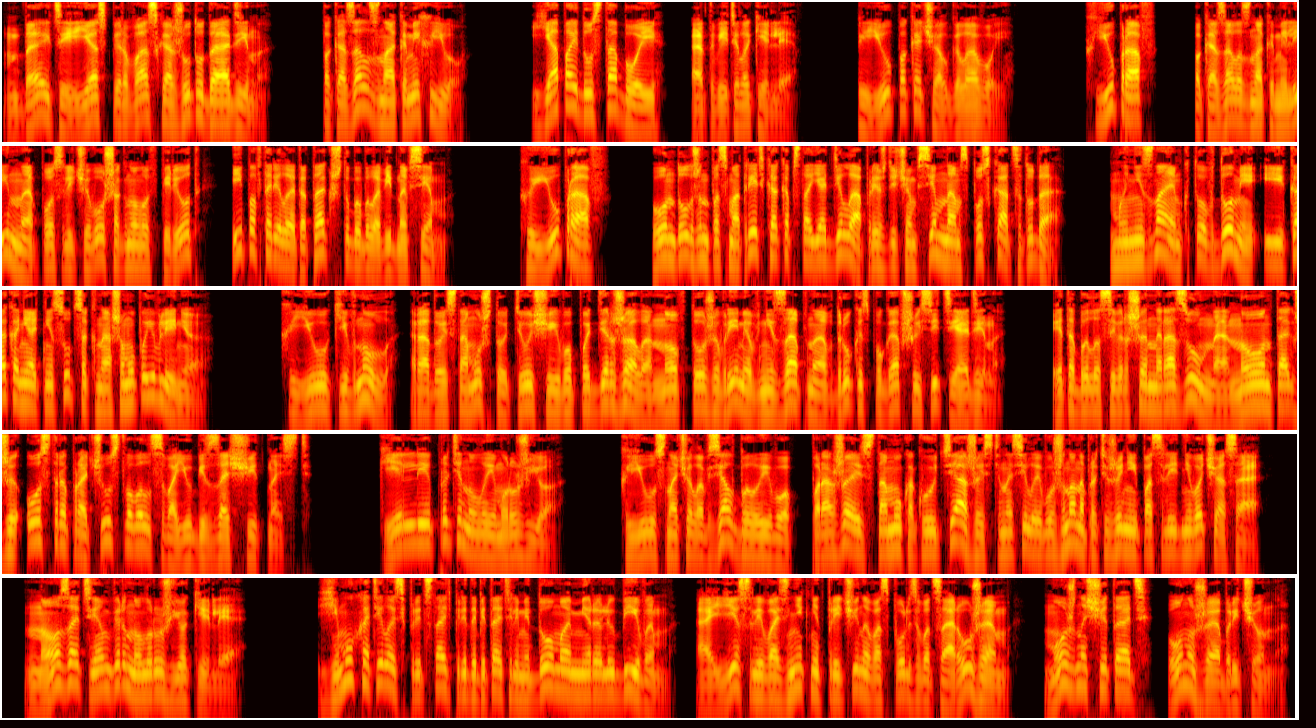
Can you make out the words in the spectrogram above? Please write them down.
«Дайте, я сперва схожу туда один», — показал знаками Хью. «Я пойду с тобой», — ответила Келли. Хью покачал головой. «Хью прав», — показала знаками Линна, после чего шагнула вперед и повторила это так, чтобы было видно всем. «Хью прав. Он должен посмотреть, как обстоят дела, прежде чем всем нам спускаться туда. Мы не знаем, кто в доме и как они отнесутся к нашему появлению». Хью кивнул, радуясь тому, что теща его поддержала, но в то же время внезапно, вдруг испугавшись идти один. Это было совершенно разумно, но он также остро прочувствовал свою беззащитность. Келли протянула ему ружье. Хью сначала взял было его, поражаясь тому, какую тяжесть носила его жена на протяжении последнего часа, но затем вернул ружье Келли. Ему хотелось предстать перед обитателями дома миролюбивым, а если возникнет причина воспользоваться оружием, можно считать, он уже обречен.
